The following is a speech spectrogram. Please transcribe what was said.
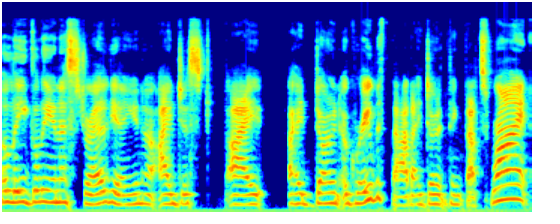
illegally in Australia. You know, I just I I don't agree with that. I don't think that's right.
